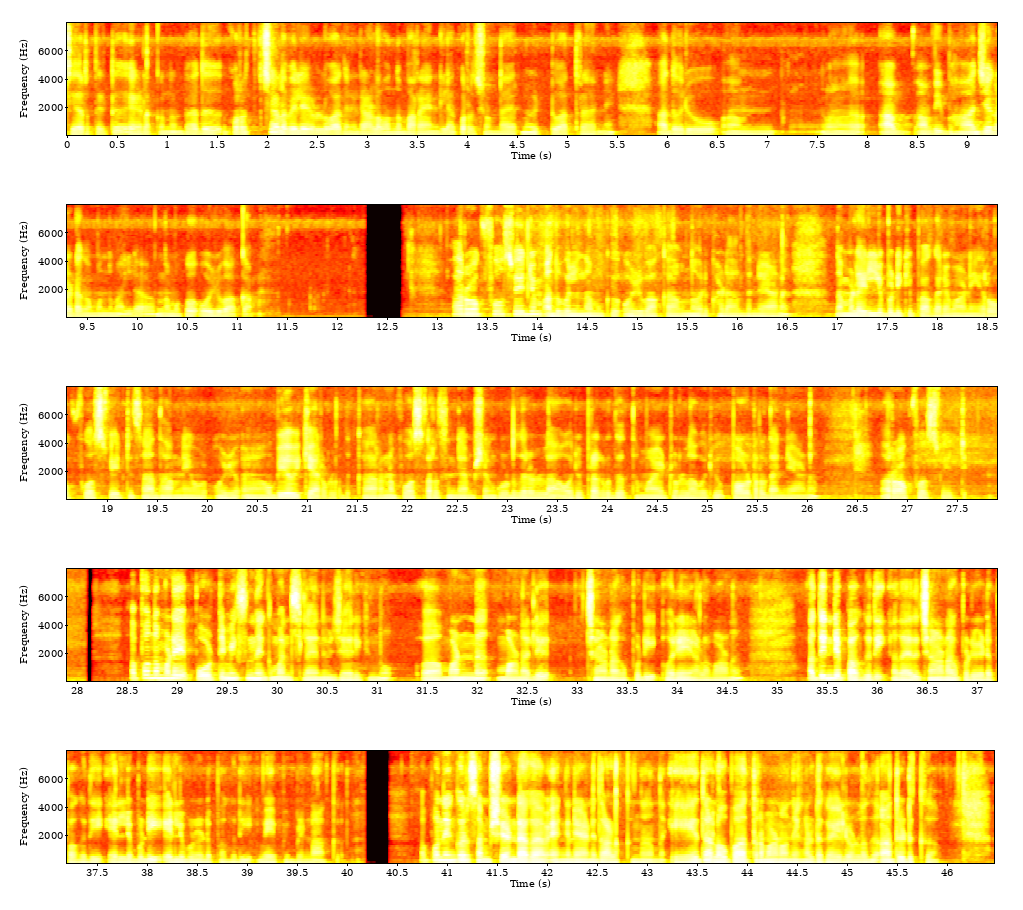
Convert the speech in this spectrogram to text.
ചേർത്തിട്ട് ഇളക്കുന്നുണ്ട്. അത് കുറച്ച് അളവിലേ ഉള്ളൂ. അതിന്റെ അളവൊന്നും പറയാനില്ല. കുറച്ചുണ്ടായിരുന്നു ഇട്ടു അത്ര തന്നെ. അതൊരു അവിഭാജ്യ ഘടകമൊന്നുമല്ല. നമുക്ക് ഒഴിവാക്കാം. റോക്ക് ഫോസ്ഫേറ്റും അതുപോലെ നമുക്ക് ഒഴിവാക്കാവുന്ന ഒരു ഘടകം തന്നെയാണ് നമ്മൾ എല്ലുപൊടിക്ക് പകരമാണ് ഈ റോക്ക് ഫോസ്ഫേറ്റ് സാധാരണ ഉപയോഗിക്കാറുള്ളത്. കാരണം ഫോസ്ഫറസിന്റെ അംശം കൂടുതലുള്ള ഒരു പ്രകൃതിദത്തമായിട്ടുള്ള ഒരു പൗഡർ തന്നെയാണ് റോക്ക് ഫോസ്ഫേറ്റ്. അപ്പോൾ നമ്മുടെ പോട്ടി മിക്സ് നിങ്ങൾക്ക് മനസ്സിലായെന്ന് വിചാരിക്കുന്നു. മണ്ണ് മണൽ ചാണകപ്പൊടി ഒരേ അളവാണ്. അതിന്റെ പകുതി അതായത് ചാണകപ്പൊടിയുടെ പകുതി എല്ലുപൊടി എല്ലുപൊടിയുടെ പകുതി വേപ്പിൻ പിണ്ണാക്ക്. അപ്പോൾ നിങ്ങൾക്കൊരു സംശയം ഉണ്ടാകാം എങ്ങനെയാണ് ഇത് അളക്കുന്നതെന്ന്. ഏത് അളവ് പാത്രമാണോ നിങ്ങളുടെ കയ്യിലുള്ളത് അതെടുക്കുക.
